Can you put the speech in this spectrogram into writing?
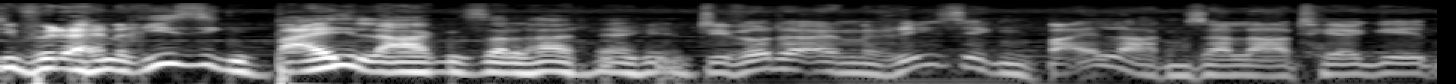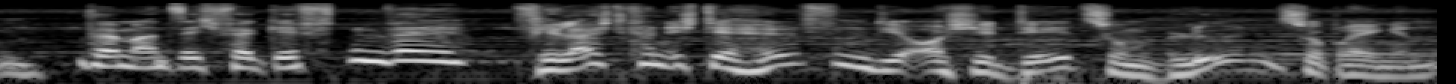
Die würde einen riesigen Beilagensalat hergeben. Die würde einen riesigen Beilagensalat hergeben. Wenn man sich vergiften will. Vielleicht kann ich dir helfen, die Orchidee zum Blühen zu bringen.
